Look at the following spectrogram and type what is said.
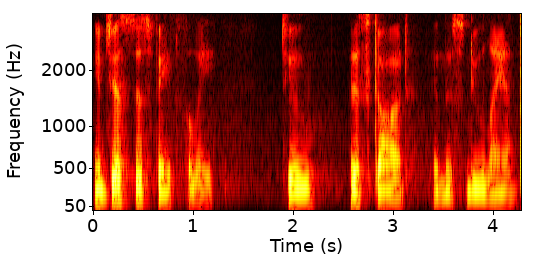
and just as faithfully to this God in this new land.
